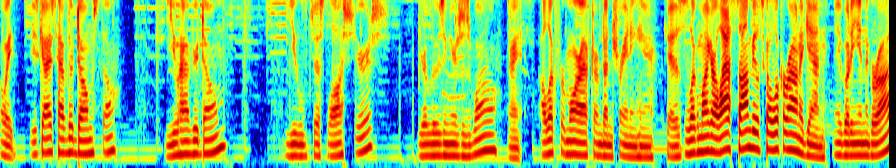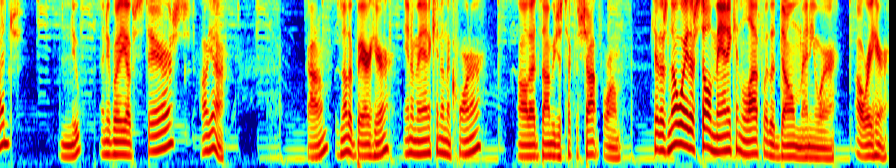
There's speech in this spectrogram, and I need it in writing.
Oh, wait. These guys have their dome still. You have your dome. You just lost yours. You're losing yours as well. All right. I'll look for more after I'm done training here. Okay, this is looking like our last zombie. Let's go look around again. Anybody in the garage? Nope. Anybody upstairs? Oh, yeah. Got him. There's another bear here. And a mannequin in the corner. Oh, that zombie just took the shot for him. Okay, there's no way there's still a mannequin left with a dome anywhere. Oh, right here.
